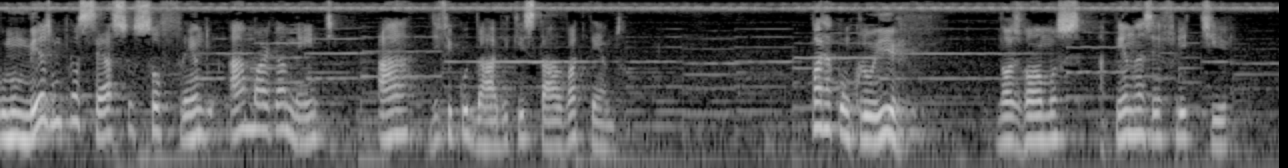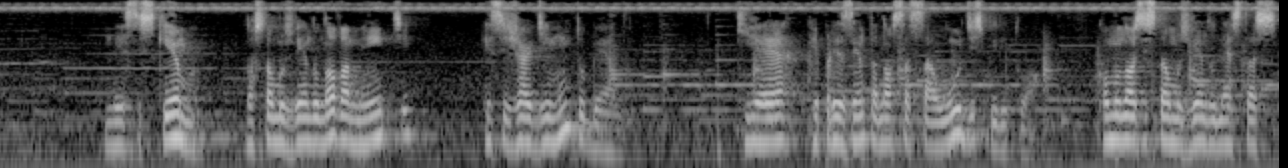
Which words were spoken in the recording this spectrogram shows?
no mesmo processo, sofrendo amargamente a dificuldade que estava tendo. Para concluir, nós vamos apenas refletir nesse esquema. Nós estamos vendo novamente esse jardim muito belo, que é representa a nossa saúde espiritual. Como nós estamos vendo nestas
